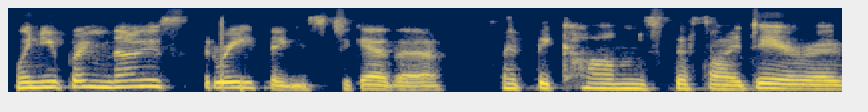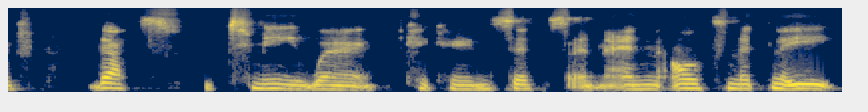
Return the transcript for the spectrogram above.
when you bring those three things together, it becomes this idea of that's to me where Cocoon sits. And, and ultimately,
